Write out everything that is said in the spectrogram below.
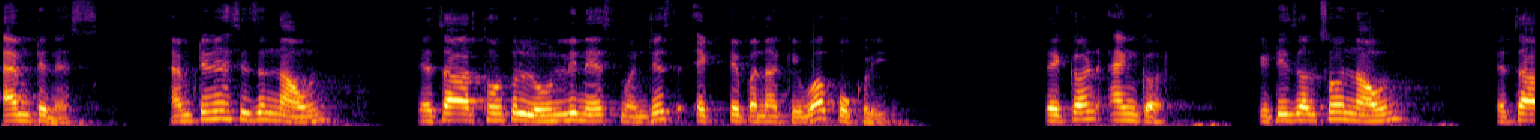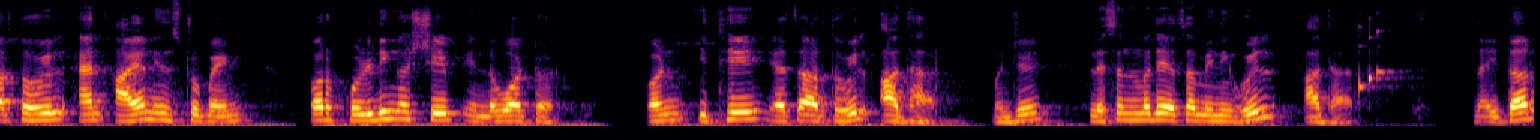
emptiness emptiness is a noun याचा अर्थ होतो लोनलीनेस म्हणजेच एकटेपणा किंवा पोकळी. सेकंड अँकर इट इज ऑल्सो नाऊन याचा अर्थ होईल an iron instrument for holding a shape in the water पण इथे याचा अर्थ होईल आधार. म्हणजे लेसनमध्ये याचा मिनिंग होईल आधार. नाहीतर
